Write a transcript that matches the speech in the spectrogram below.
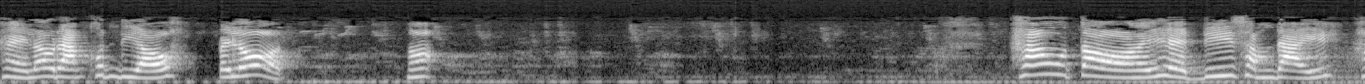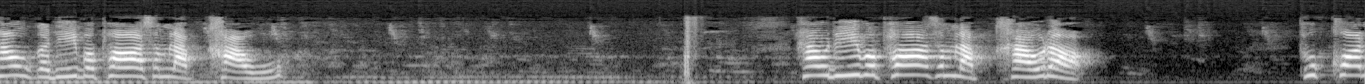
ให้เราดังคนเดียวไปโลด เนาะเฮาต่อให้เหตุดีสำใดเฮาก็ดีบ่พอสำหรับเขา เฮาดีบ่พ่อสำหรับเขาดอก ทุกคน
